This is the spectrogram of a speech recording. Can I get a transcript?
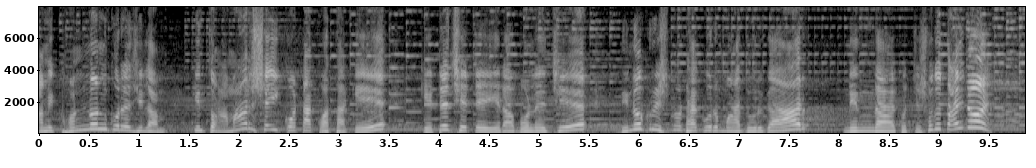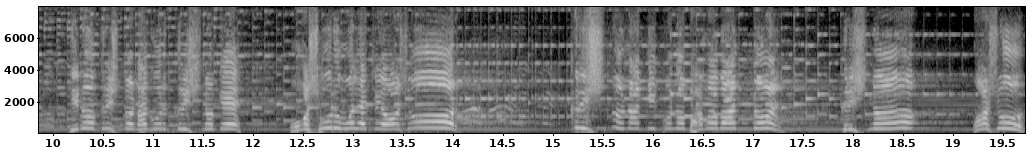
আমি খণ্ডন করেছিলাম কিন্তু আমার সেই কটা কথাকে কেটে ছেটে এরা বলেছে, দীনকৃষ্ণ ঠাকুর মা দুর্গার নিন্দা করছে। শুধু তাই নয়, দীনকৃষ্ণ ঠাকুর কৃষ্ণকে অসুর বলেছে, অসুর! কৃষ্ণ নাকি কোনো ভগবান নয়। কৃষ্ণ অসুর।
